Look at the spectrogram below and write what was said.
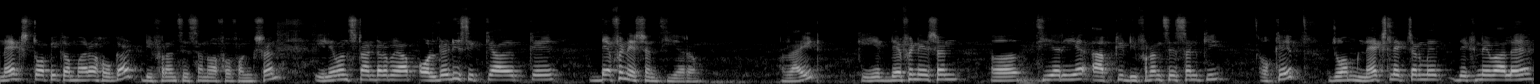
नेक्स्ट टॉपिक हमारा होगा differentiation of a function eleven standard में आप ऑलरेडी सीख के डेफिनेशन थियरम राइट कि ये डेफिनेशन थियरी है आपकी डिफ्रेंसिएशन की ओके okay? जो हम नेक्स्ट लेक्चर में देखने वाले हैं।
